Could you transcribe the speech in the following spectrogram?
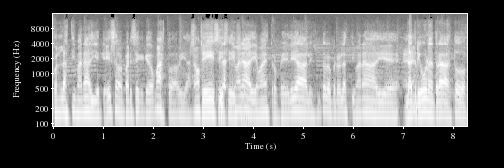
con lástima a nadie, que esa me parece que quedó más todavía, ¿no? Sí, sí, sí. lástima sí. a nadie, maestro, pelea, le insultó, pero lástima a nadie. ¿eh? La tribuna atrás, todo.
